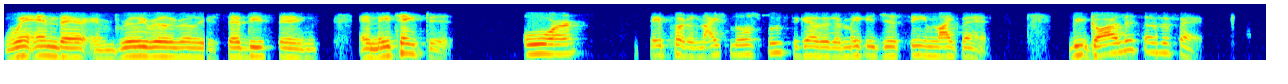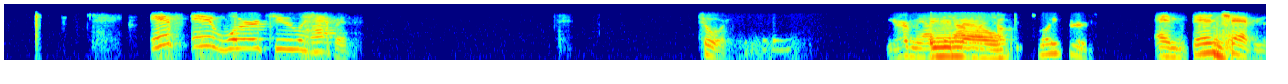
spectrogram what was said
went in there and really, really, really said these things and they taped it, or they put a nice little spoof together to make it just seem like that. Regardless of the fact, if it were to happen, Toy, you heard me. I said you know, I want to talk to Toy first, and then Chappie.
